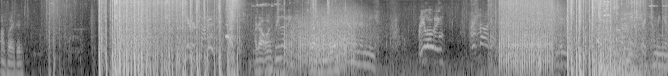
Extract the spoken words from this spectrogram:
I'm flanking. Getting shot at. I got one. Reloading. I got the bangle. Down an enemy. Reloading. Reloading. Got an coming in.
